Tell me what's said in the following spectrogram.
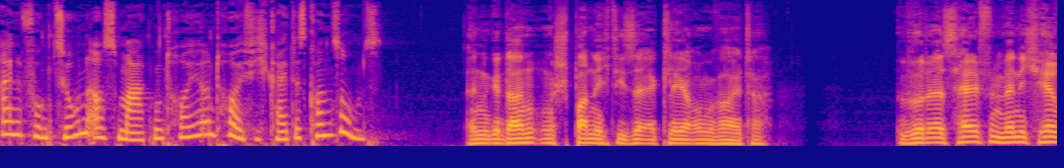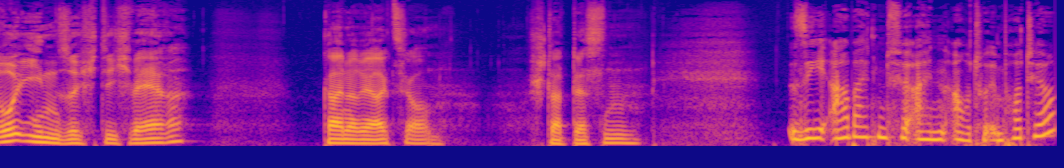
Eine Funktion aus Markentreue und Häufigkeit des Konsums. In Gedanken spann ich diese Erklärung weiter. Würde es helfen, wenn ich heroinsüchtig wäre? Keine Reaktion. Stattdessen. Sie arbeiten für einen Autoimporteur?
